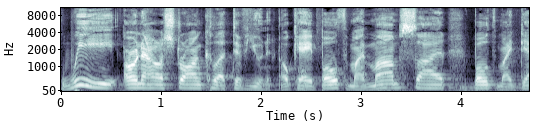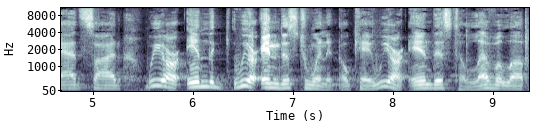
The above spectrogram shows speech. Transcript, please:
we are now a strong collective unit okay? Both my mom's side both my dad's side. We are in the we are in this to win it okay? We are in this to level up.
